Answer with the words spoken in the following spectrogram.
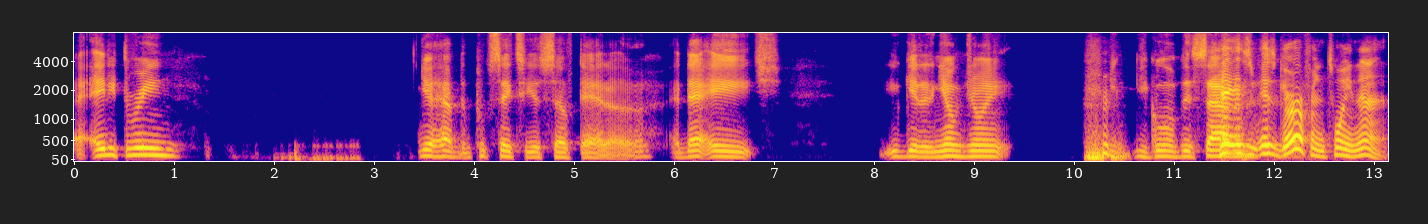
At 83, you have to put, say to yourself that uh, at that age, you get a young joint, you, you go up this side. His, his girlfriend 29. This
